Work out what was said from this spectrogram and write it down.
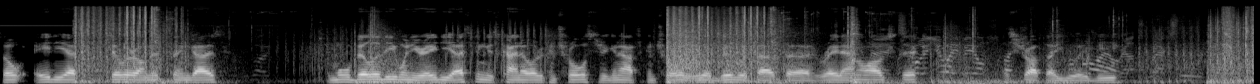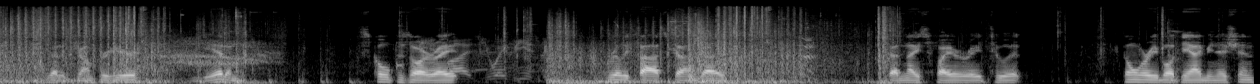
So ADS killer on this thing, guys. Mobility when you're ADSing is kind of out of control, so you're going to have to control it real good with that uh, right analog stick. Let's drop that UAV. We got a jumper here. Get him. Scope is alright. Really fast gun, guys. Got a nice fire rate to it. Don't worry about the ammunition.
